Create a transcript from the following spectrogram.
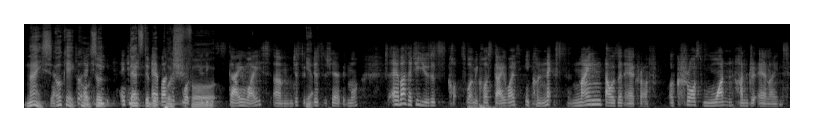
Nice. Yeah. Okay, so cool. Actually, so actually that's the big Airbus push for Skywise. Um, just to yeah. just to share a bit more. So Airbus actually uses what we call Skywise. It connects nine thousand aircraft across one hundred airlines.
